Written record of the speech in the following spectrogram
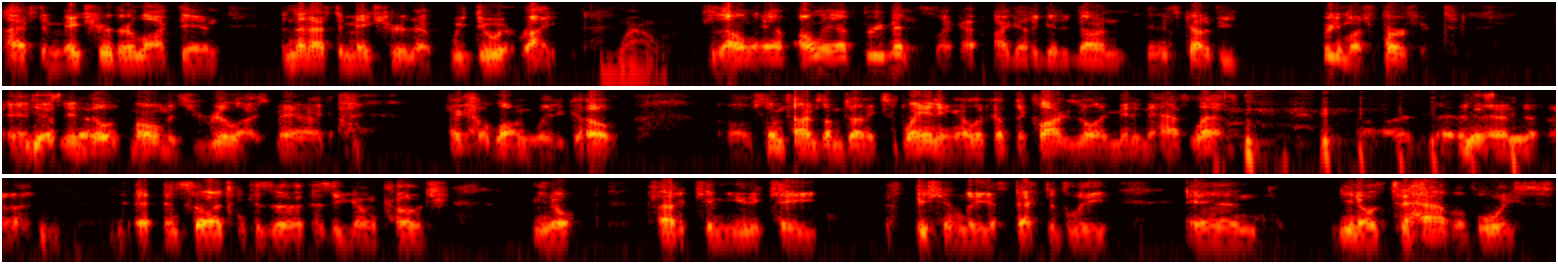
I have to make sure they're locked in, and then I have to make sure that we do it right Wow. because I only have I only have three minutes. Like I, I got to get it done, and it's got to be pretty much perfect. And Yes, in those moments, you realize, man, I, I got a long way to go. Um, sometimes I'm done explaining. I look up the clock; there's only a minute and a half left. uh, and, Yes, and, uh, and so I think as a as a young coach, you know, how to communicate efficiently, effectively, and you know, to have a voice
